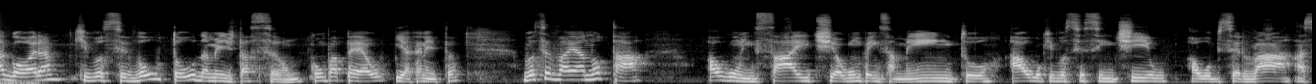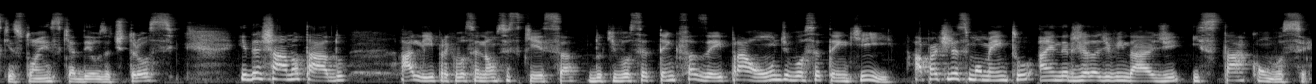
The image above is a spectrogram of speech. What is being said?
Agora que você voltou da meditação com o papel e a caneta, você vai anotar algum insight, algum pensamento, algo que você sentiu ao observar as questões que a deusa te trouxe e deixar anotado ali para que você não se esqueça do que você tem que fazer e para onde você tem que ir. A partir desse momento, a energia da divindade está com você.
